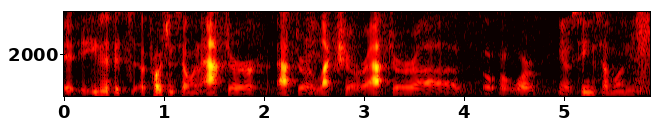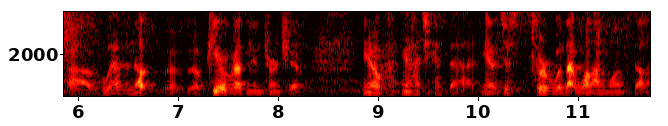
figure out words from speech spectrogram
it, even if it's approaching someone after after a lecture or after uh, or, or, you know seeing someone uh, who has another a peer who has an internship, you know, you know how'd you get that? You know, just sort of with that one-on-one stuff.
